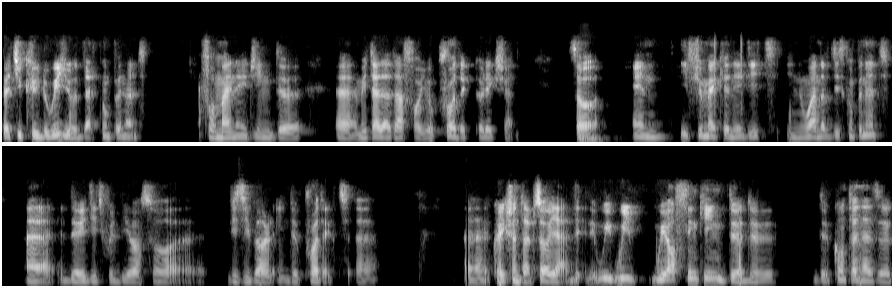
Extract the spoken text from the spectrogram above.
But you could reuse that component for managing the uh, metadata for your product collection. So mm-hmm and if you make an edit in one of these components, uh, the edit will be also uh, visible in the product uh, uh, collection tab. So yeah, we, we, we are thinking the, the, the content as a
